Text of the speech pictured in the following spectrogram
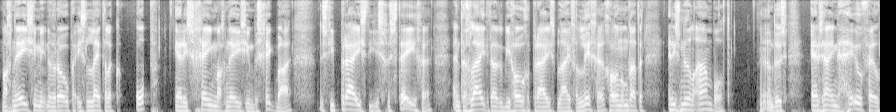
Magnesium in Europa is letterlijk op. Er is geen magnesium beschikbaar. Dus die prijs die is gestegen. En tegelijkertijd op die hoge prijs blijven liggen. Gewoon omdat er, er is nul aanbod dus er zijn heel veel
